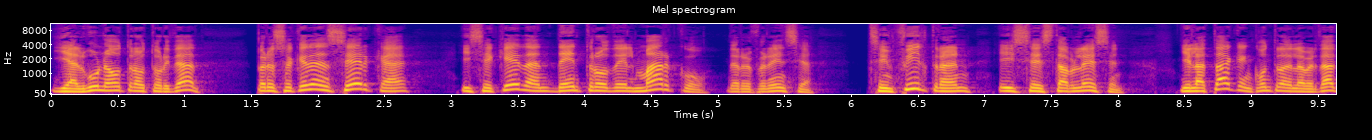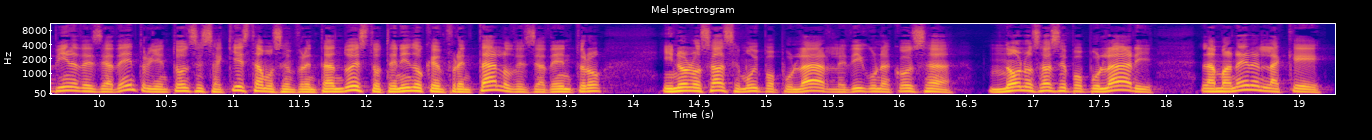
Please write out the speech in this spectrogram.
y alguna otra autoridad pero se quedan cerca y se quedan dentro del marco de referencia. Se infiltran y se establecen. Y el ataque en contra de la verdad viene desde adentro y entonces aquí estamos enfrentando esto, teniendo que enfrentarlo desde adentro y no nos hace muy popular. Le digo una cosa, no nos hace popular y la manera en la que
